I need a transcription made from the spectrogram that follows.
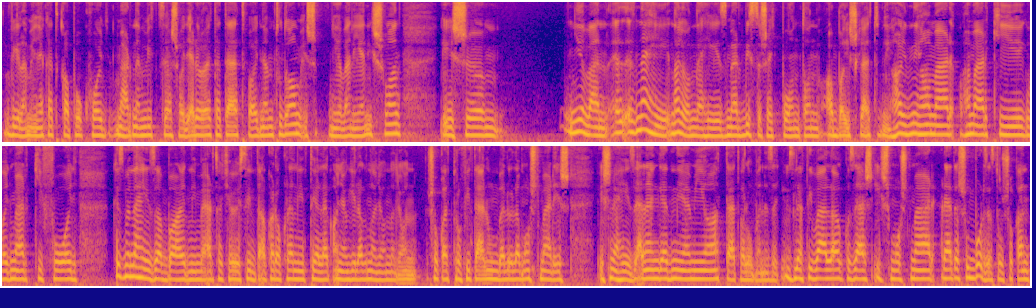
véleményeket kapok, hogy már nem vicces, vagy erőltetett, vagy nem tudom, és nyilván ilyen is van, és Nyilván ez, ez nehéz, nagyon nehéz, mert biztos egy ponton abba is kell tudni hagyni, ha már, ha már kiég, vagy már kifogy. Közben nehéz abba hagyni, mert hogyha őszinte akarok lenni, tényleg anyagilag nagyon-nagyon sokat profitálunk belőle most már, és, és nehéz elengedni emiatt, tehát valóban ez egy üzleti vállalkozás is most már, ráadásul borzasztó sokan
